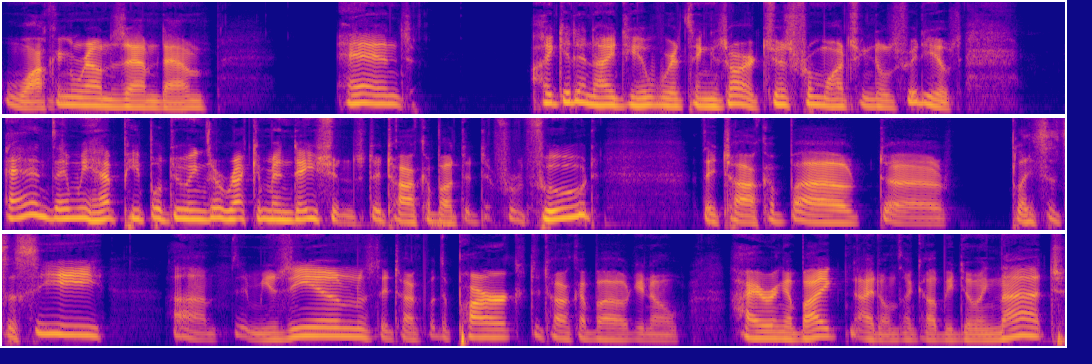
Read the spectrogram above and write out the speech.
walking around Zaandam, and I get an idea where things are just from watching those videos. And then we have people doing their recommendations to talk about the different food. They talk about uh, places to see, um, museums. They talk about the parks. They talk about, you know, hiring a bike. I don't think I'll be doing that.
